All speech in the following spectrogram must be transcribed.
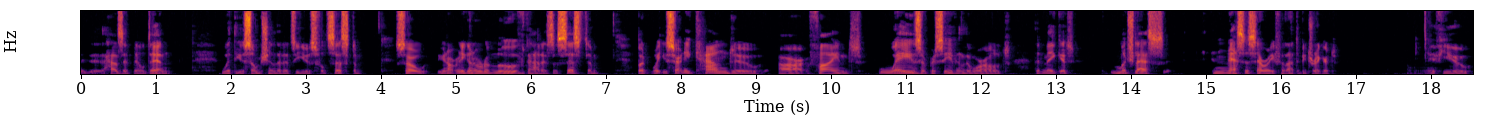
uh, has it built in with the assumption that it's a useful system. So you're not really going to remove that as a system. But what you certainly can do are find ways of perceiving the world that make it much less necessary for that to be triggered. If you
